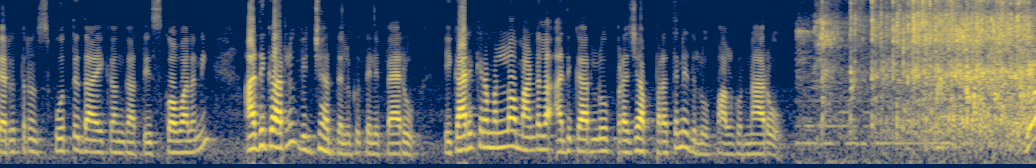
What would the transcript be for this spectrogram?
చరిత్రను స్ఫూర్తిదాయకంగా తీసుకోవాలని అధికారులు విద్యార్థులకు తెలిపారు. ఈ కార్యక్రమంలో మండల అధికారులు ప్రజా ప్రతినిధులు పాల్గొన్నారు. యూ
